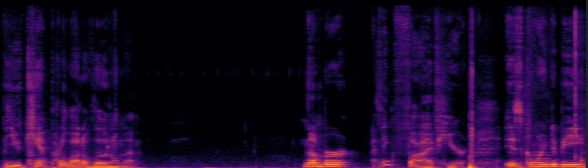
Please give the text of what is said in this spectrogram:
but you can't put a lot of load on them. Number, I think five here is going to be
